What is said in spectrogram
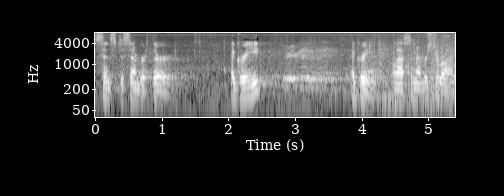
since December 3rd. Agreed? Agreed. I'll ask the members to rise.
